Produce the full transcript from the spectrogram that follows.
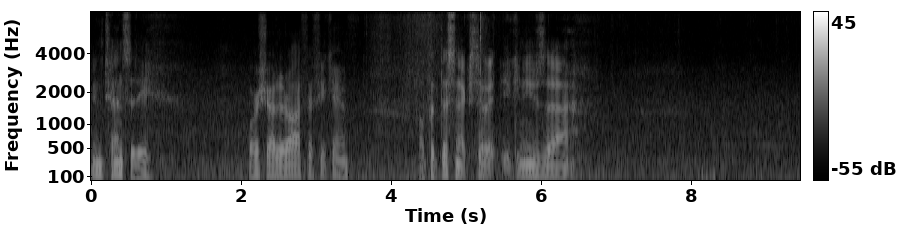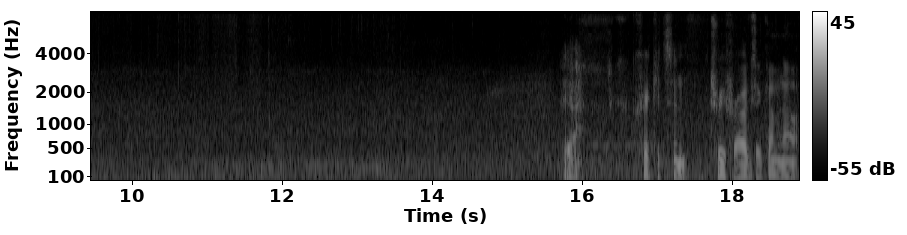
intensity. Or shut it off if you can. I'll put this next to it. You can use that. Yeah, crickets and tree frogs are coming out.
